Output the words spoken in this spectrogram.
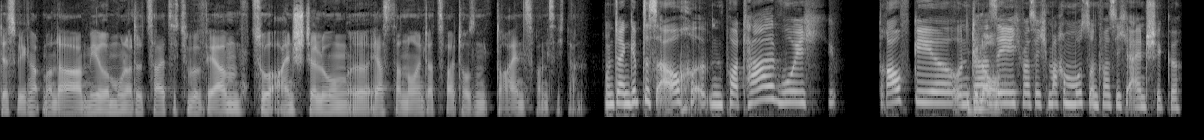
deswegen hat man da mehrere Monate Zeit, sich zu bewerben zur Einstellung äh, 1.9.2023 dann. Und dann gibt es auch ein Portal, wo ich draufgehe und genau. da sehe ich, was ich machen muss und was ich einschicke.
